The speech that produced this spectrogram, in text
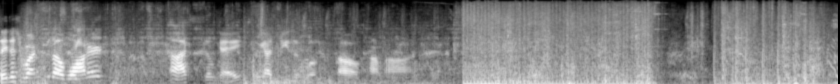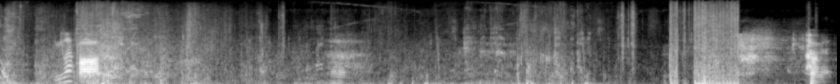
They just run through the water? Oh, that's okay. We got Jesus whoop. Oh, come on. Can you F off? okay.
